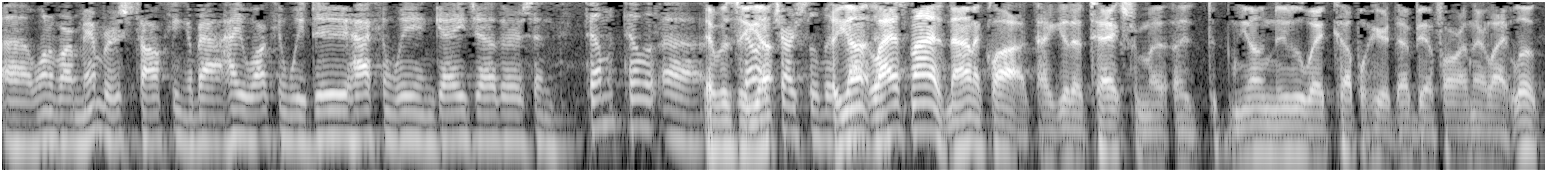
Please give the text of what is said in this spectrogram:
uh, one of our members talking about, hey, what can we do? How can we engage others? And tell me, tell uh, There was a tell young, our church a little bit a young last night at nine o'clock. I get a text from a, a young newlywed couple here at WFR, and they're like, "Look,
